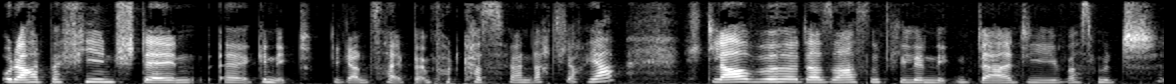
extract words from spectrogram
Oder hat bei vielen Stellen äh, genickt, die ganze Zeit beim Podcast hören. Dachte ich auch, ja, ich glaube, da saßen viele nickend da, die was mit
